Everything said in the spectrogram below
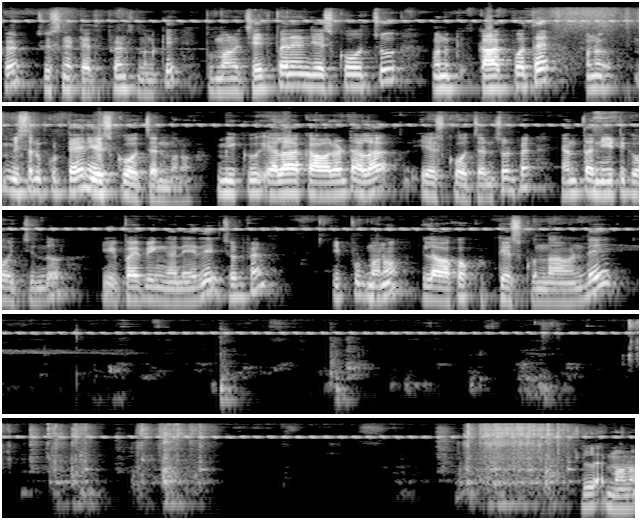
ఫ్రెండ్స్ చూసినట్టయితే ఫ్రెండ్స్ మనకి ఇప్పుడు మనం చేతి పని అయినా చేసుకోవచ్చు మనకి కాకపోతే మనం మిషన్ కుట్టే అయినా వేసుకోవచ్చు అండి మనం. మీకు ఎలా కావాలంటే అలా వేసుకోవచ్చు అండి చూడండి ఫ్రెండ్ ఎంత నీట్గా వచ్చిందో ఈ పైపింగ్ అనేది. చూడండి ఫ్రెండ్ ఇప్పుడు మనం ఇలా ఒక కుట్టేసుకుందామండి. ఇలా మనం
